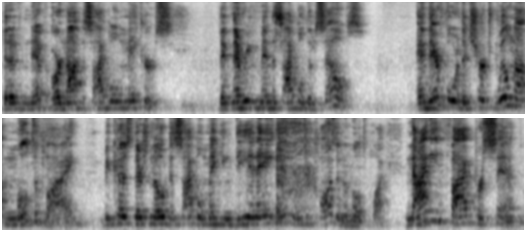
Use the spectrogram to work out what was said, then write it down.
that have never are not disciple makers. They've never even been discipled themselves. And therefore the church will not multiply because there's no disciple making DNA in them to cause them to multiply. 95%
